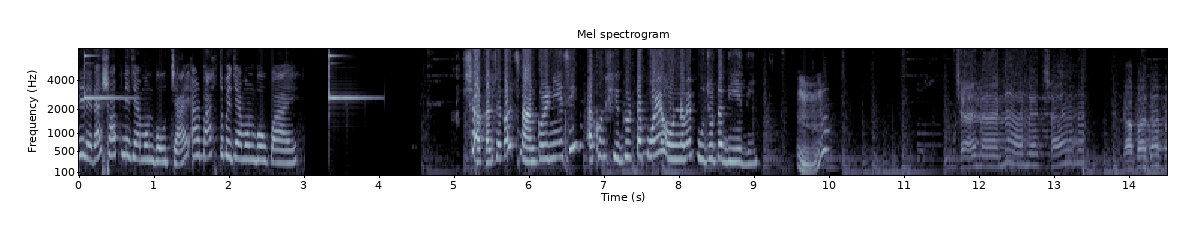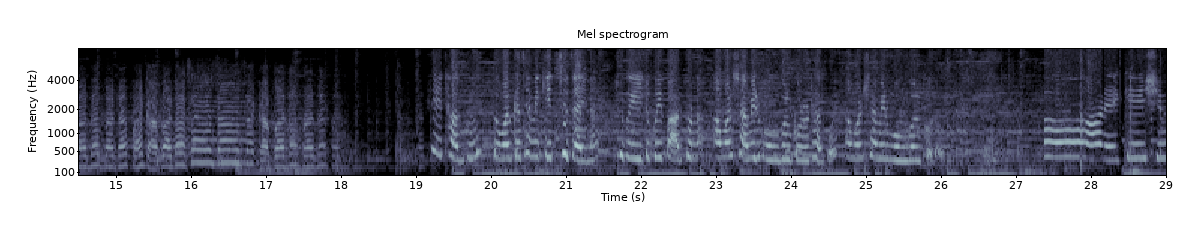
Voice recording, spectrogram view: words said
ছেলেরা স্বপ্নে যেমন বউ চায় আর বাস্তবে যেমন বউ পায়। সকাল সকাল স্নান করে নিয়েছি এখন সিঁদুরটা পরে ওর নামে পুজোটা দিয়ে দিই. হে ঠাকুর তোমার কাছে আমি কিচ্ছু চাই না শুধু এইটুকুই প্রার্থনা আমার স্বামীর মঙ্গল করো ঠাকুর আমার স্বামীর মঙ্গল করো। ও হরে কৃষ্ণ।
